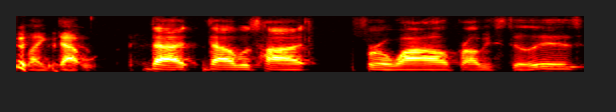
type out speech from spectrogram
like that. That that was hot for a while, probably still is.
